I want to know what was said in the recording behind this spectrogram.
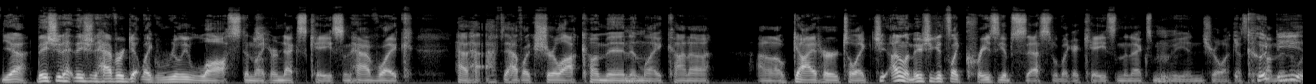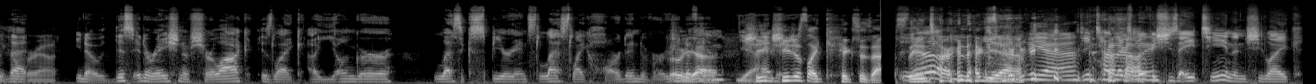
Yeah, they should they should have her get like really lost in like her next case and have like have have to have like Sherlock come in and like kind of I don't know guide her to like she, I don't know maybe she gets like crazy obsessed with like a case in the next movie and Sherlock has to could come in be and like, help that- her out. you know, this iteration of Sherlock is like a younger, less experienced, less like hardened version Oh of yeah. him. Yeah. She And- she just like kicks his ass the Yeah. entire next Yeah. movie. yeah. The entire next movie, she's 18 and she like,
